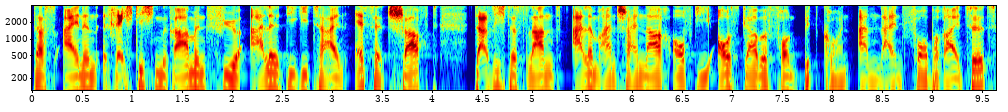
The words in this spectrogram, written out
das einen rechtlichen Rahmen für alle digitalen Assets schafft, da sich das Land allem Anschein nach auf die Ausgabe von Bitcoin-Anleihen vorbereitet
